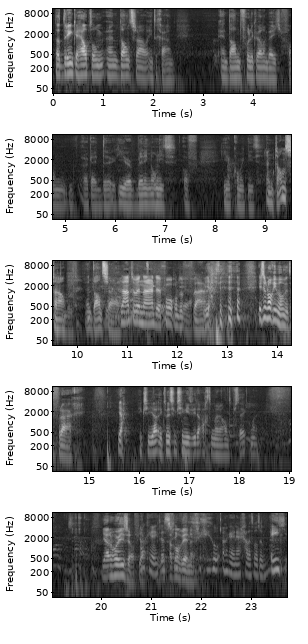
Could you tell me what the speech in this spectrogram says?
dat drinken helpt om een danszaal in te gaan. En dan voel ik wel een beetje van... oké, de hier ben ik nog niet. Of Hier kom ik niet. Een danszaal. Een danszaal. Laten we naar de volgende Ja. vraag. Ja. Is er nog iemand met een vraag? Ja, ik zie, ja, ik, ik zie niet wie er achter mijn hand opsteekt. Maar... Ja, dan hoor je jezelf. Ja. Oké, dat, gaat wel ik- winnen. Oké, nee, ik ga dat wel doen. Eentje.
